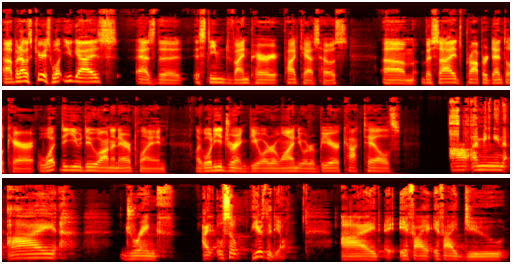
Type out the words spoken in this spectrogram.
Uh, but I was curious what you guys, as the esteemed VinePair podcast hosts, um, besides proper dental care, what do you do on an airplane? Like, what do you drink? Do you order wine? Do you order beer, cocktails? Uh, I mean, I drink. I well, so here's the deal. I if I if I do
